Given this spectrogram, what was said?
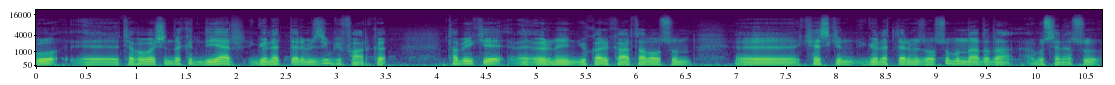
Bu e, tepe başındaki diğer göletlerimizin bir farkı. Tabii ki e, örneğin yukarı Kartal olsun, e, keskin göletlerimiz olsun. Bunlarda da bu sene su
